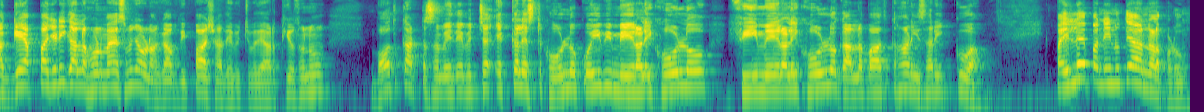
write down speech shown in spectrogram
ਅੱਗੇ ਆਪਾਂ ਜਿਹੜੀ ਗੱਲ ਹੁਣ ਮੈਂ ਸਮਝਾਉਣਾਗਾ ਆਪਦੀ ਭਾਸ਼ਾ ਦੇ ਵਿੱਚ, ਵਿਦਿਆਰਥੀਓ, ਤੁਹਾਨੂੰ। ਬਹੁਤ ਘੱਟ ਸਮੇਂ ਦੇ ਵਿੱਚ ਇੱਕ ਲਿਸਟ ਖੋਲ ਲਓ, ਕੋਈ ਵੀ ਮੇਲ ਵਾਲੀ ਖੋਲ ਲਓ ਫੀਮੇਲ ਵਾਲੀ ਖੋਲ ਲਓ, ਗੱਲਬਾਤ ਕਹਾਣੀ ਸਾਰੀ ਇੱਕੋ ਆ। ਪਹਿਲੇ ਪੰਨੇ ਨੂੰ ਧਿਆਨ ਨਾਲ ਪੜੋ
